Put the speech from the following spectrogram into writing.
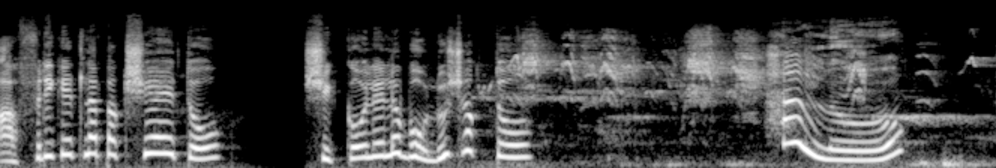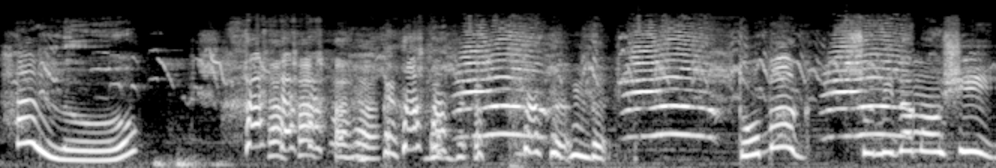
आफ्रिकेतला पक्षी आहे तो. शिकवलेलं बोलू शकतो. Hello hello. तो बघ सुनीता मावशी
